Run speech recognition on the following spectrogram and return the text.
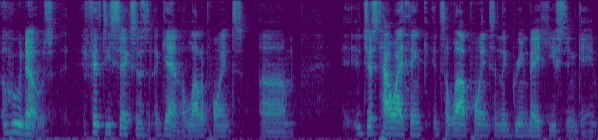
who knows? 56 is, again, a lot of points. Um, just how I think it's a lot of points in the Green Bay Houston game.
